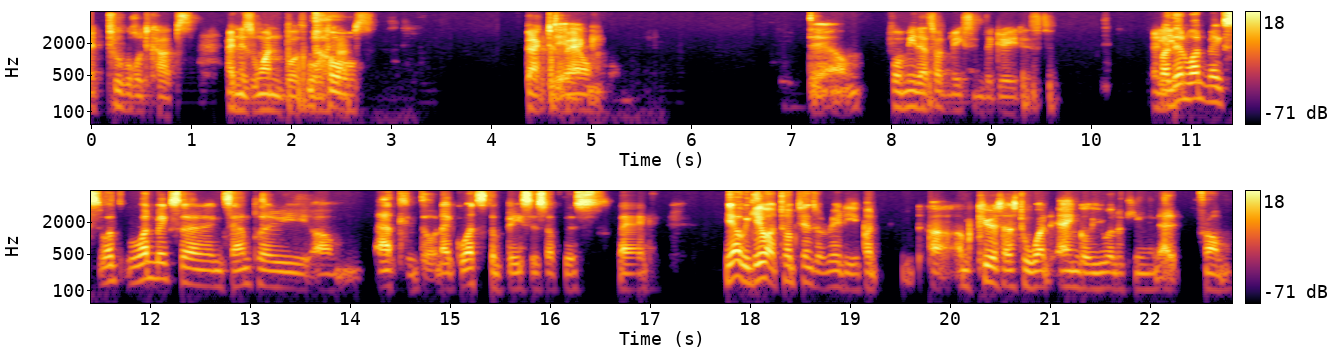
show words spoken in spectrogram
at two World Cups and has won both World Oh. Cups back to back. Damn. Damn. For me, that's what makes him the greatest. At But least- then what makes what what makes an exemplary um athlete though? Like what's the basis of this? Like yeah, we gave our top tens already, but uh, I'm curious as to what angle you were looking at it from.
